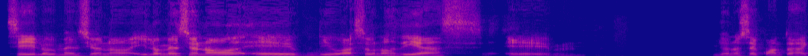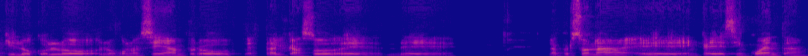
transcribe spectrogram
sí, lo mencionó, y lo mencionó, eh, digo, hace unos días, yo no sé cuántos aquí lo, lo, conocían, pero está el caso de, la persona en calle 50,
